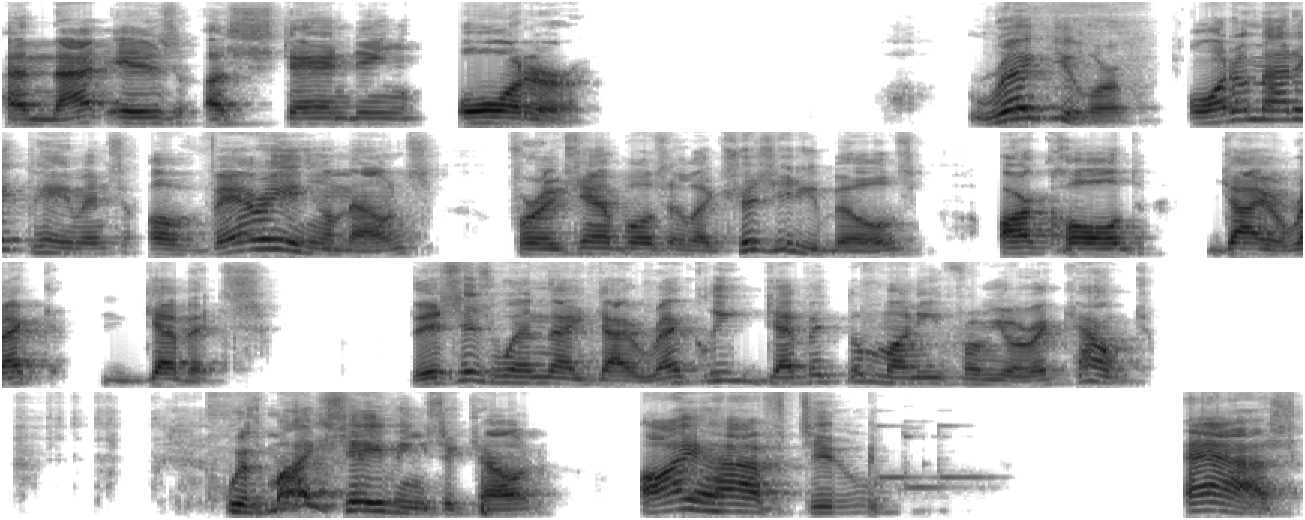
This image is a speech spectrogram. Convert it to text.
and that is a standing order. Regular automatic payments of varying amounts for examples, electricity bills are called direct debits. This is when they directly debit the money from your account. With my savings account, I have to ask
